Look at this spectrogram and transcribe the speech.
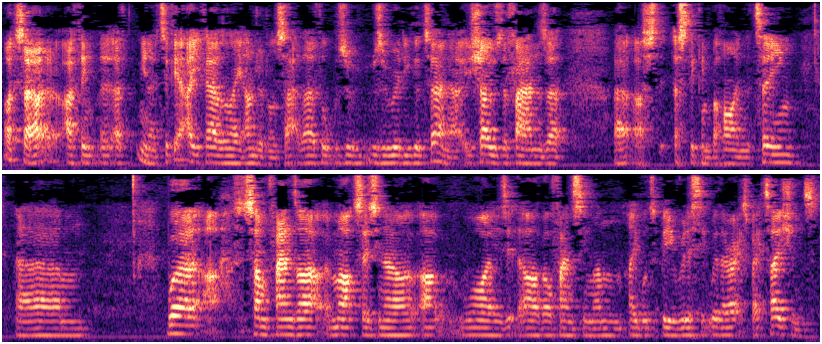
like I say, I, I think that uh, you know to get 8,800 on Saturday, I thought was a, was a really good turnout. It shows the fans are, are, st- are sticking behind the team. Um, were uh, some fans are, Mark says, you know, uh, why is it that Argyle fans seem unable to be realistic with their expectations?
